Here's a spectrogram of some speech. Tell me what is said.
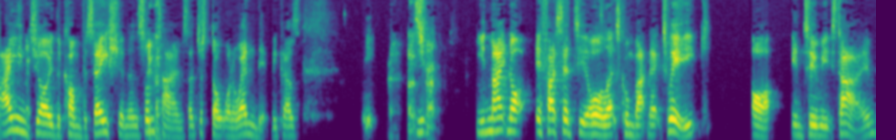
I enjoy the conversation, and sometimes I just don't want to end it because That's You- right. you might not. If I said to you, "Oh, let's come back next week," or in two weeks' time,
